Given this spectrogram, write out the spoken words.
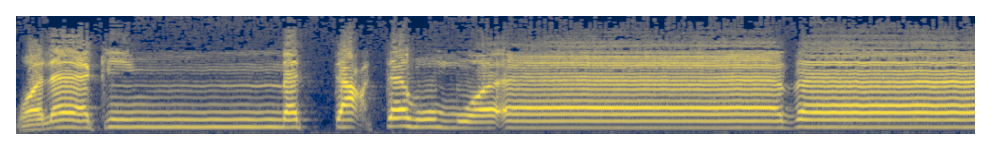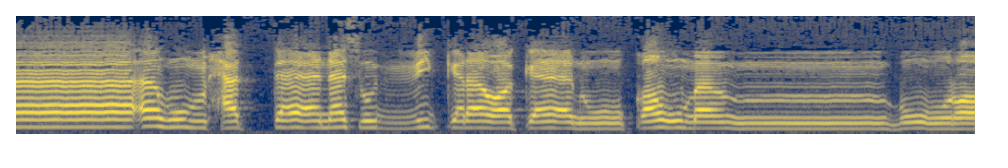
ولكن متعتهم وآباءهم حتى نسوا الذكر وكانوا قوما بوراً.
